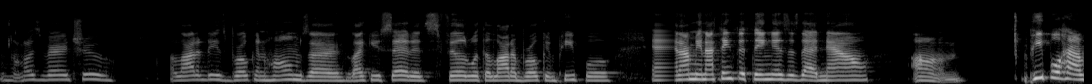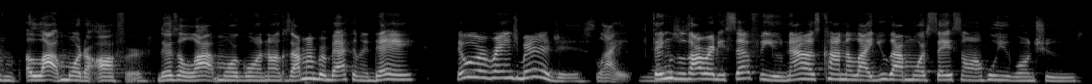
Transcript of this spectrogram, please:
That's very true. A lot of these broken homes are, like you said, it's filled with a lot of broken people. And I mean, I think the thing is, is that now um people have a lot more to offer. There's a lot more going on. Cause I remember back in the day, there were arranged marriages. Like things was already set for you. Now it's kind of like you got more say so on who you gonna choose,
